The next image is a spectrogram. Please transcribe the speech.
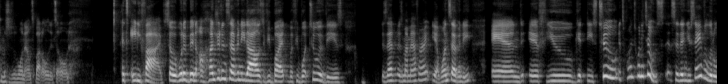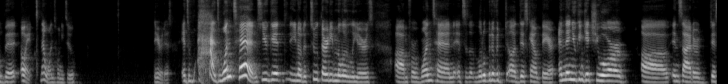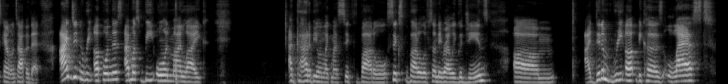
how much is a one ounce bottle on its own? It's 85. So it would have been $170 if you bought if you bought two of these. Is that is my math right? Yeah, 170 and if you get these two, it's 122. So then you save a little bit. Oh, wait, not 122. There it is. It's ah, it's 110. So you get, you know, the 230 milliliters um, for 110. It's a little bit of a uh, discount there. And then you can get your uh, insider discount on top of that. I didn't re up on this. I must be on my like, I gotta be on like my sixth bottle, sixth bottle of Sunday Riley Good Genes um, I didn't re up because last,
